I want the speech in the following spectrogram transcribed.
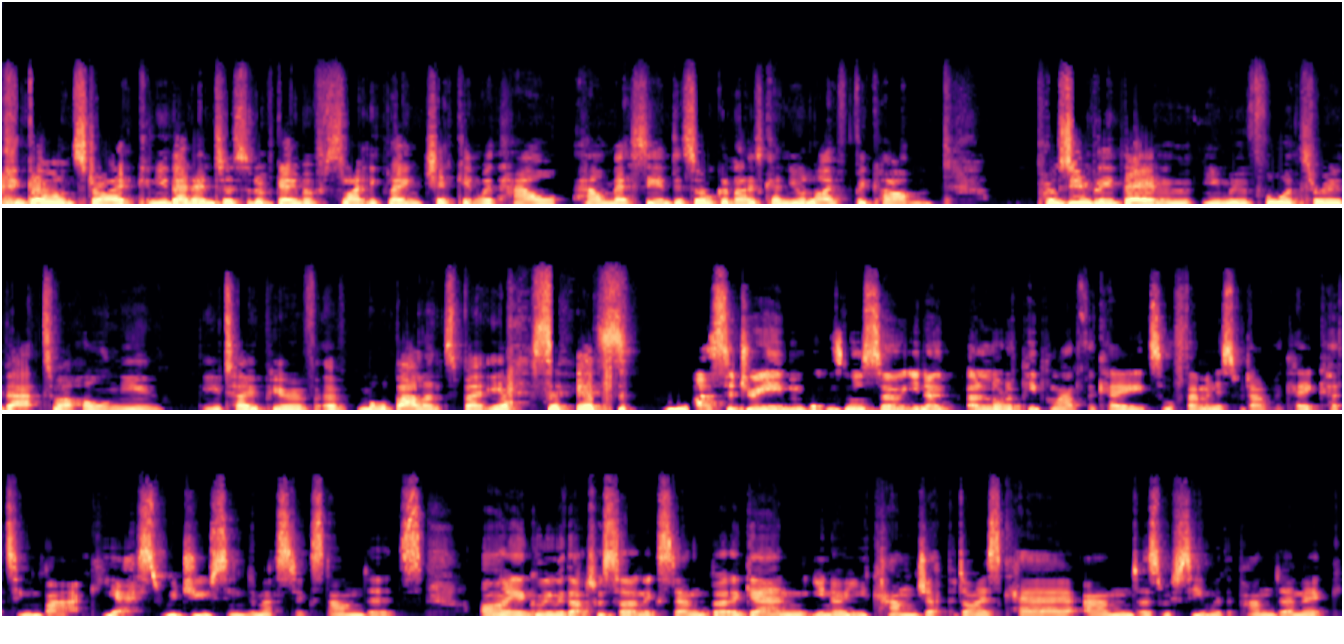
can go on strike, you then enter a sort of game of slightly playing chicken with how how messy and disorganized can your life become. Presumably, then you move forward through that to a whole new utopia of, of more balance. But yes, it's that's a dream. But there's also, you know, a lot of people advocate, or feminists would advocate cutting back, yes, reducing domestic standards. I agree with that to a certain extent. But again, you know, you can jeopardize care and, as we've seen with the pandemic,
